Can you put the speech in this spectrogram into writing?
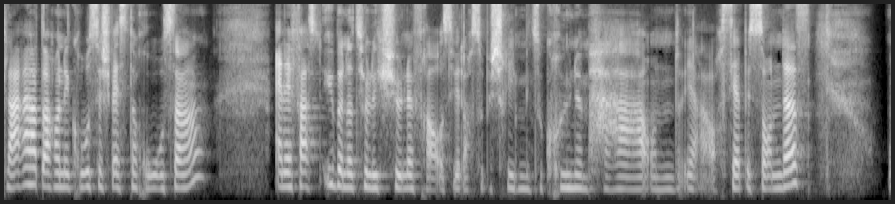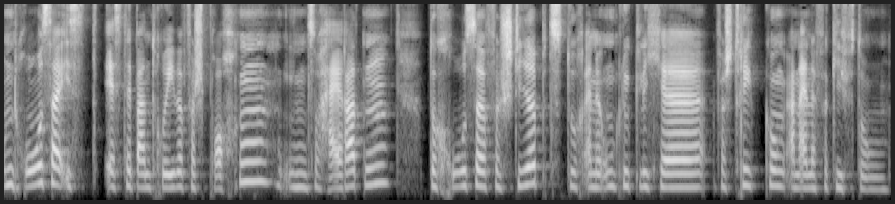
Clara hat auch eine große Schwester Rosa, eine fast übernatürlich schöne Frau. Sie wird auch so beschrieben mit so grünem Haar und ja, auch sehr besonders. Und Rosa ist Esteban Trueba versprochen, ihn zu heiraten, doch Rosa verstirbt durch eine unglückliche Verstrickung an einer Vergiftung.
